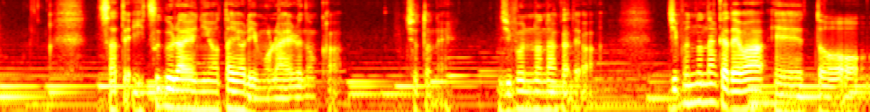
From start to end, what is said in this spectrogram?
さていつぐらいにお便りもらえるのか。ちょっとね自分の中では自分の中ではえっ、ー、と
